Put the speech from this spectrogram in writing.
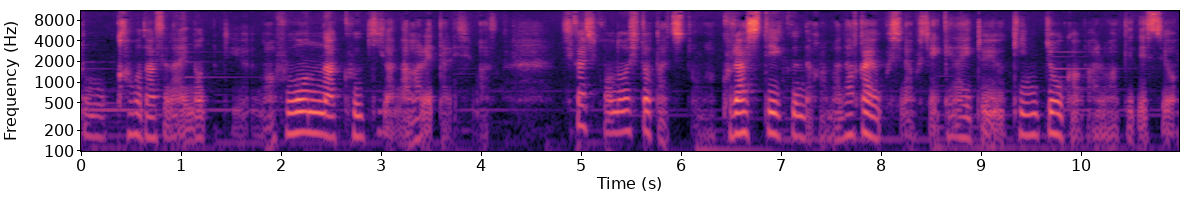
ともう顔出せないのっていう、まあ、不穏な空気が流れたりします。しかしこの人たちとま暮らしていくんだからま仲良くしなくちゃいけないという緊張感があるわけですよ。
